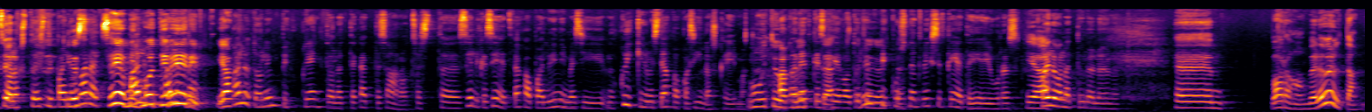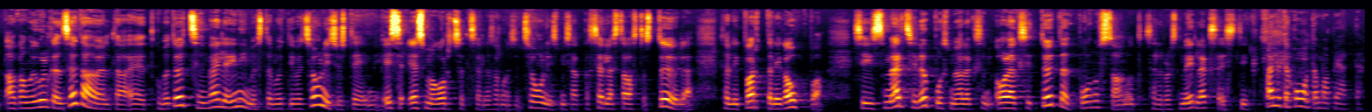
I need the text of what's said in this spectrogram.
see oleks tõesti palju parem. see mind motiveerib. paljud olümpiku kliente olete kätte saanud, sest äh, selge see, et väga palju inimesi, noh, kõik inimesed ei hakka kasiinos käima, aga need, kes käivad olümpikus, need võiksid käia teie juures. Palju olete üle löönud? Ehm, vara on veel öelda, aga ma julgen seda öelda, et kui ma töötasin välja inimeste motivatsioonisüsteemi es esmakordselt selles organisatsioonis, mis hakkas sellest aastast tööle, see oli kvartali kaupa, siis märtsi lõpus me oleksime, oleksid töötajad boonust saanud, sellepärast meil läks hästi. palju te koondama peate?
